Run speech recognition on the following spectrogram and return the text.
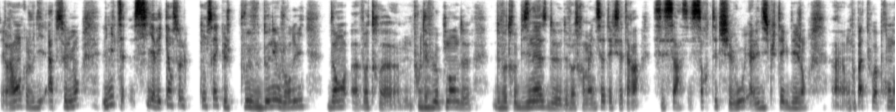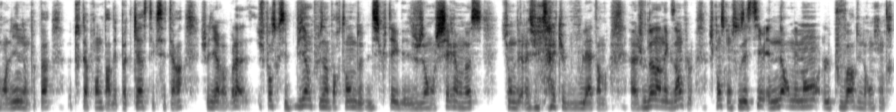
Et vraiment, quand je vous dis absolument, limite, s'il y avait qu'un seul conseil que je pouvais vous donner aujourd'hui dans euh, votre euh, pour le développement de, de votre business, de, de votre mindset, etc., c'est ça, c'est sortir de chez vous et aller discuter avec des gens. Euh, on peut pas tout apprendre en ligne, on peut pas tout apprendre par des podcasts, etc. Je veux dire, voilà, je pense que c'est bien plus important de discuter avec des gens en et en os qui ont des résultats que vous voulez atteindre. je vous donne un exemple. Je pense qu'on sous-estime énormément le pouvoir d'une rencontre.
